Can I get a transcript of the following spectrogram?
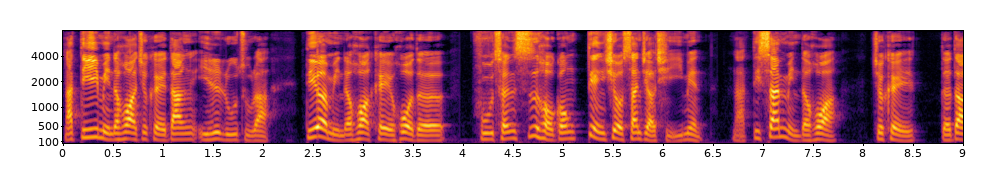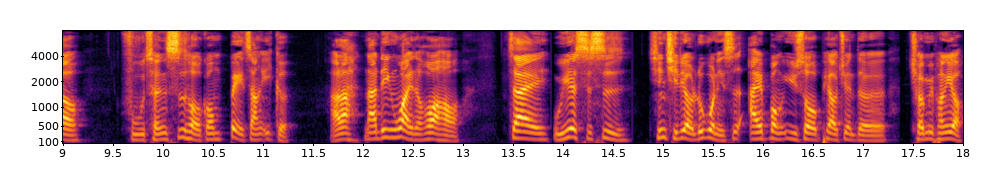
那第一名的话就可以当一日卤主啦。第二名的话可以获得府城狮吼功电秀三角旗一面。那第三名的话，就可以得到府城狮吼功背章一个。好了，那另外的话哈，在五月十四星期六，如果你是 iPhone 预售票券的球迷朋友，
